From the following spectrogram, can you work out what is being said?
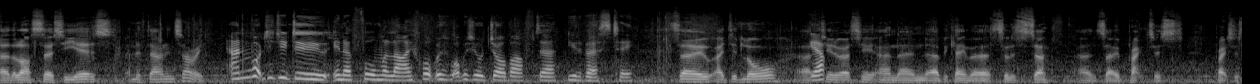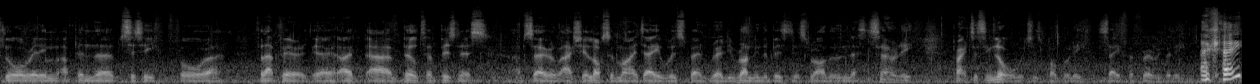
uh, the last 30 years I lived down in Surrey. and what did you do in a former life? What was, what was your job after university? So I did law at Yep. university and then uh, became a solicitor, and so practiced practiced law really up in the city for uh, for that period. Yeah, I uh, built a business, um, so actually a lot of my day was spent really running the business rather than necessarily practicing law, which is probably safer for everybody. Okay.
